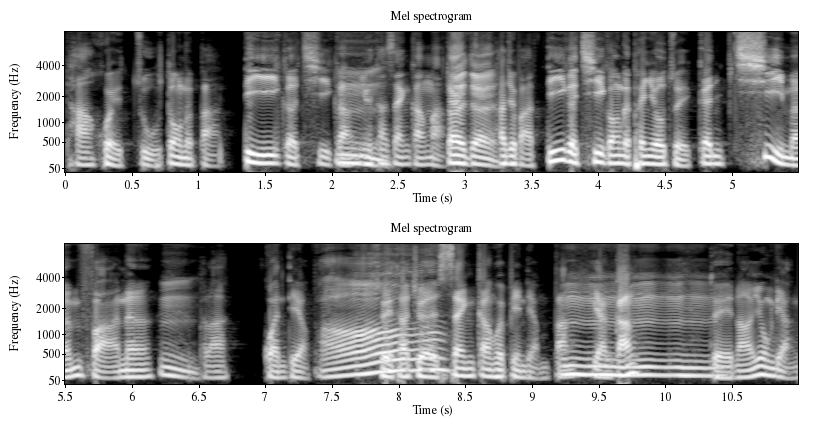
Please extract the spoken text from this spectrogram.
它会主动的把第一个气缸，嗯、因为它三缸嘛，对对，它就把第一个气缸的喷油嘴跟气门阀呢，嗯，把它。关掉，哦，所以它觉得三缸会变两缸，两缸，嗯，对，然后用两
